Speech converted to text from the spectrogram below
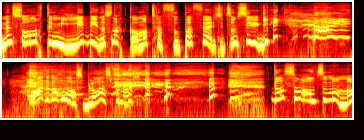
Men så måtte Millie begynne å snakke om at Hufflepuff høres ut som suging. Nei! Å, det var håsblås på norsk. Da sa altså mamma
